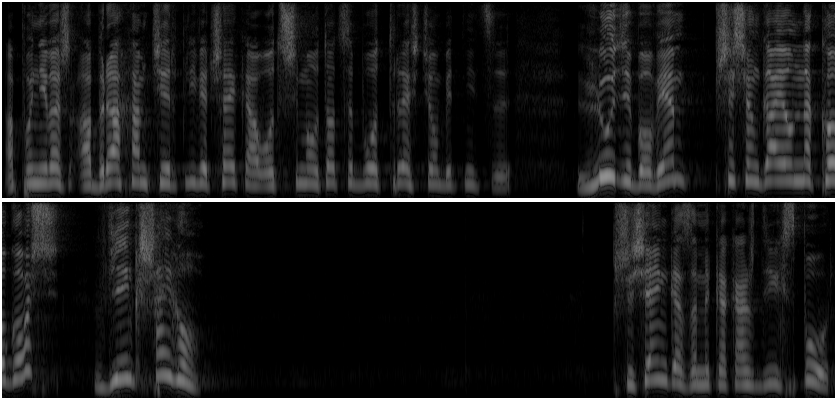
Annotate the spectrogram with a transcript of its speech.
A ponieważ Abraham cierpliwie czekał, otrzymał to, co było treścią obietnicy. Ludzie bowiem przysięgają na kogoś większego. Przysięga zamyka każdy ich spór.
